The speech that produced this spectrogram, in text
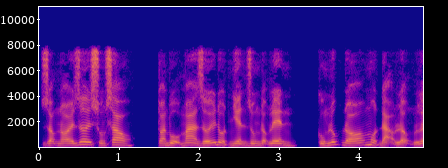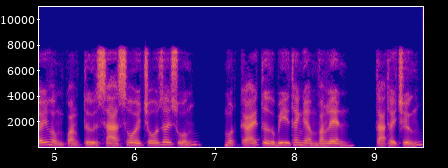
Giọng nói rơi xuống sau, toàn bộ ma giới đột nhiên rung động lên, cùng lúc đó một đạo lộng lấy hồng quang từ xa xôi chỗ rơi xuống, một cái từ bi thanh âm vang lên, ta thấy chứng.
